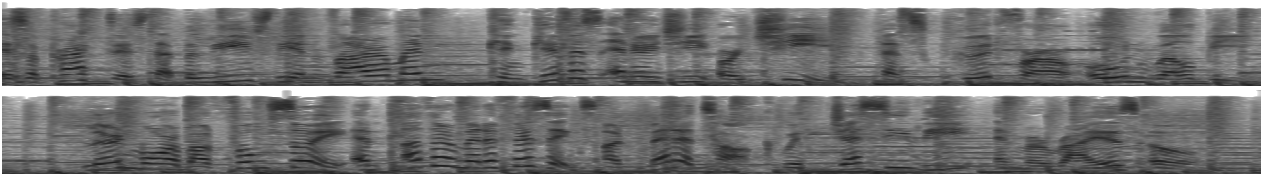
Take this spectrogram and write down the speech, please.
is a practice that believes the environment can give us energy or chi that's good for our own well being. Learn more about Feng Shui and other metaphysics on Meta Talk with Jesse Lee and Mariah's O.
